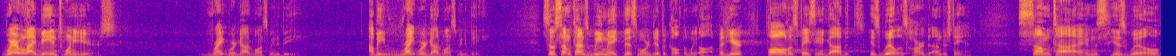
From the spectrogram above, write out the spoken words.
where will I be in 20 years? Right where God wants me to be. I'll be right where God wants me to be. So sometimes we make this more difficult than we ought. But here, Paul is facing a God that his will is hard to understand. Sometimes his will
